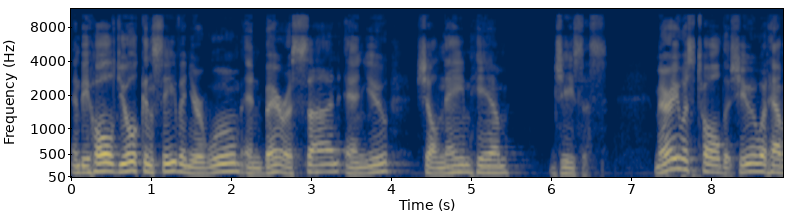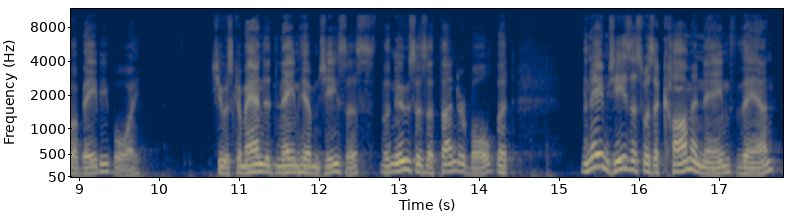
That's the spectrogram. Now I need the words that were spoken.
And behold, you will conceive in your womb and bear a son, and you shall name him Jesus. Mary was told that she would have a baby boy. She was commanded to name him Jesus. The news is a thunderbolt, but the name Jesus was a common name then.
